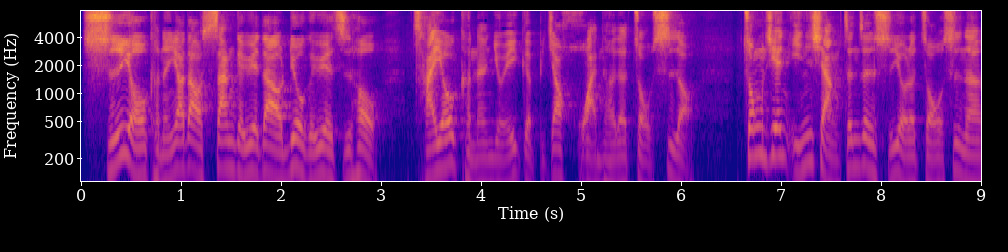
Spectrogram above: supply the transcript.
石油可能要到三个月到六个月之后，才有可能有一个比较缓和的走势哦。中间影响真正石油的走势呢，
